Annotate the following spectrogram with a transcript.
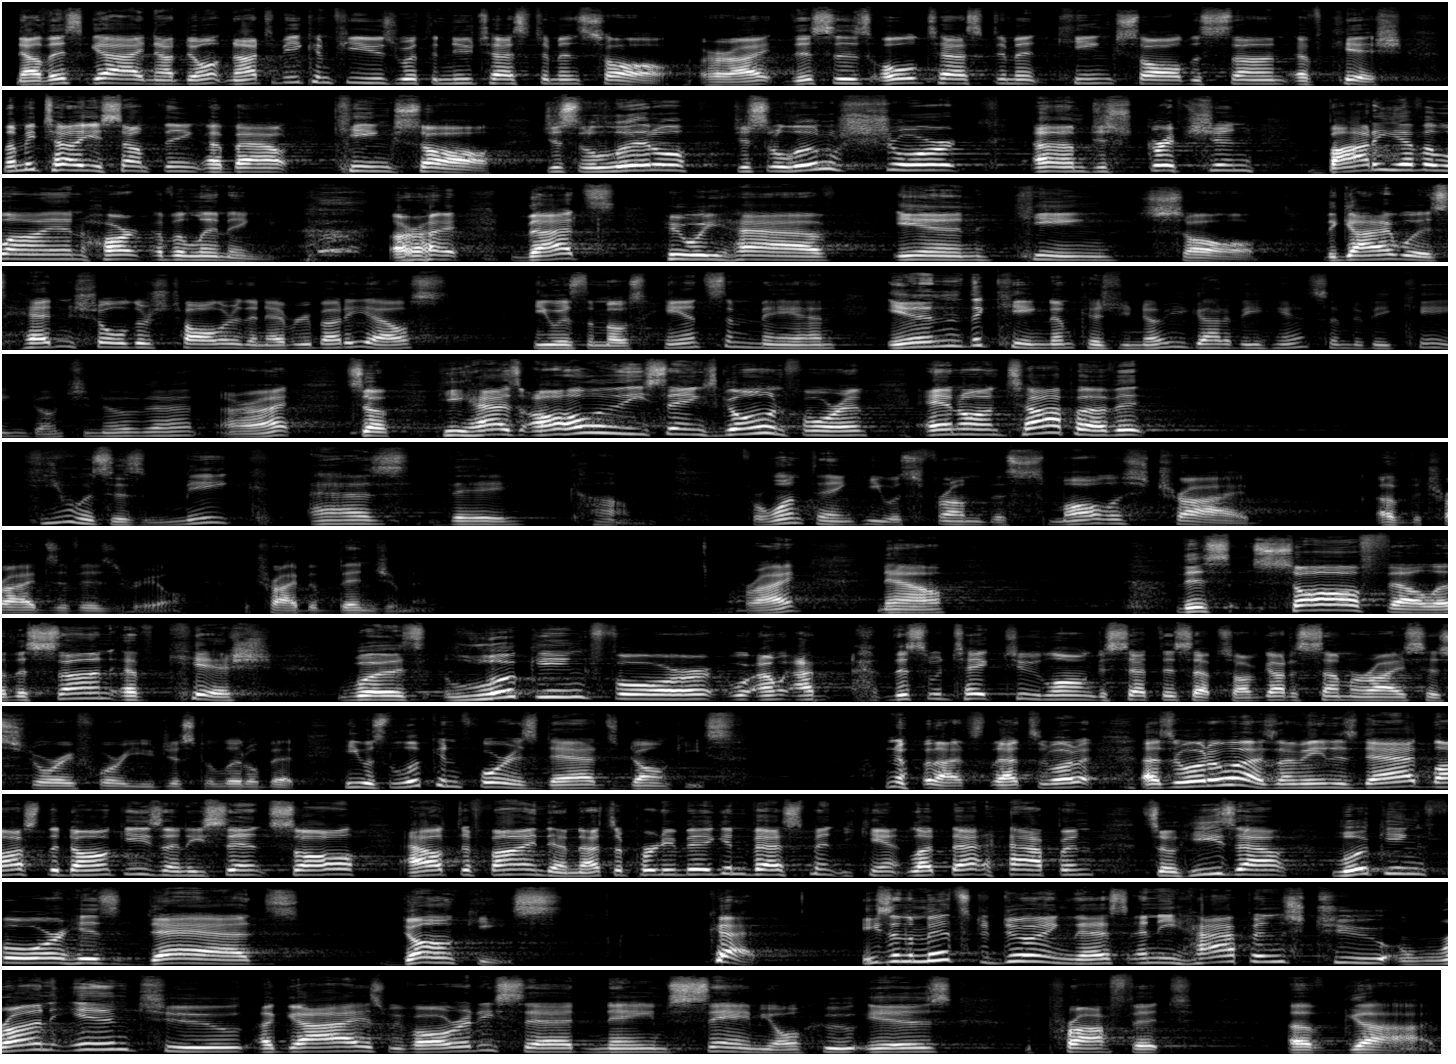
Now, this guy, now don't not to be confused with the New Testament Saul, all right? This is Old Testament King Saul, the son of Kish. Let me tell you something about King Saul. Just a little, just a little short um, description: body of a lion, heart of a lemming. all right, that's who we have in King Saul. The guy was head and shoulders taller than everybody else. He was the most handsome man in the kingdom because you know you got to be handsome to be king. Don't you know that? All right. So he has all of these things going for him. And on top of it, he was as meek as they come. For one thing, he was from the smallest tribe of the tribes of Israel, the tribe of Benjamin. All right. Now, this Saul fella, the son of Kish, was looking for, I, I, this would take too long to set this up, so I've got to summarize his story for you just a little bit. He was looking for his dad's donkeys. No, that's, that's, what that's what it was. I mean, his dad lost the donkeys and he sent Saul out to find them. That's a pretty big investment. You can't let that happen. So he's out looking for his dad's donkeys. Okay, He's in the midst of doing this, and he happens to run into a guy, as we've already said, named Samuel, who is the prophet of God.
